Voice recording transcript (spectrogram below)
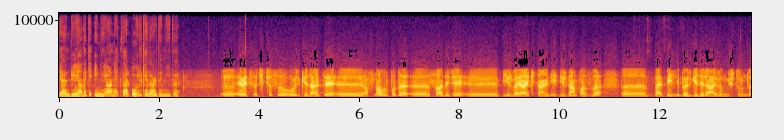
Yani dünyadaki en iyi örnekler o ülkelerde miydi? Ee, evet açıkçası o ülkelerde e, aslında Avrupa'da e, sadece e, bir veya iki tane değil birden fazla belli bölgelere ayrılmış durumda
